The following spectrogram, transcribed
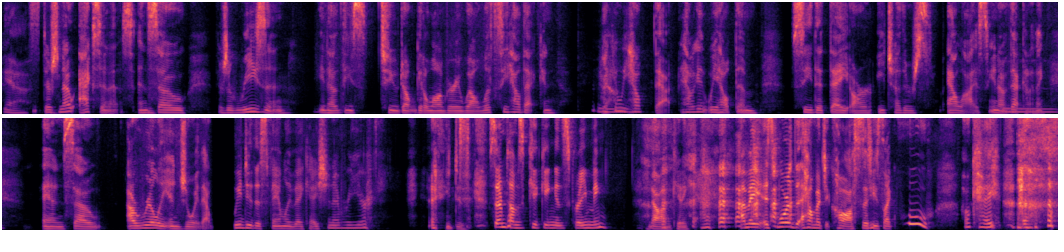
yes. there's no accidents. And so there's a reason, you know, these two don't get along very well. Let's see how that can, how can we help that? How can we help them see that they are each other's allies, you know, that kind of thing. Mm. And so I really enjoy that. We do this family vacation every year. Sometimes kicking and screaming. No, I'm kidding. I mean, it's more that how much it costs that he's like, whoo, okay.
